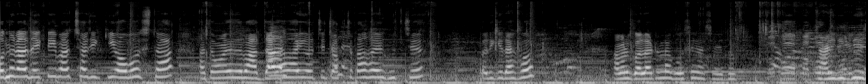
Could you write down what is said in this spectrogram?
বন্ধুরা দেখতেই পাচ্ছ আজকে কি অবস্থা? আর তোমাদের দাদা ভাই হচ্ছে চকচকা হয়ে ঘুরছে। ওদিকে দেখো, আমার গলা টলা বসে গেছে একদম। চারিদিক দিয়ে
